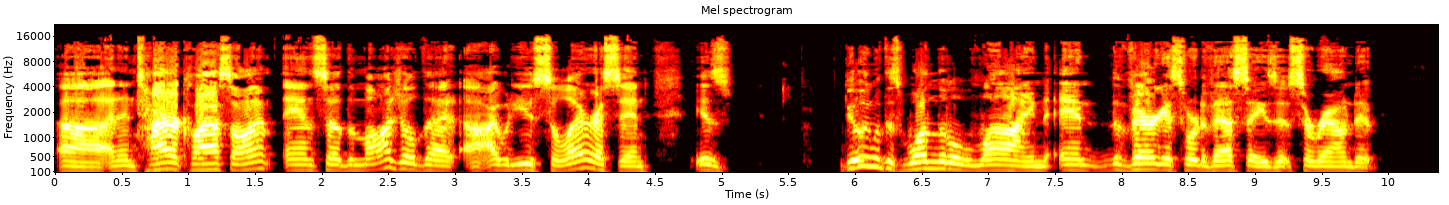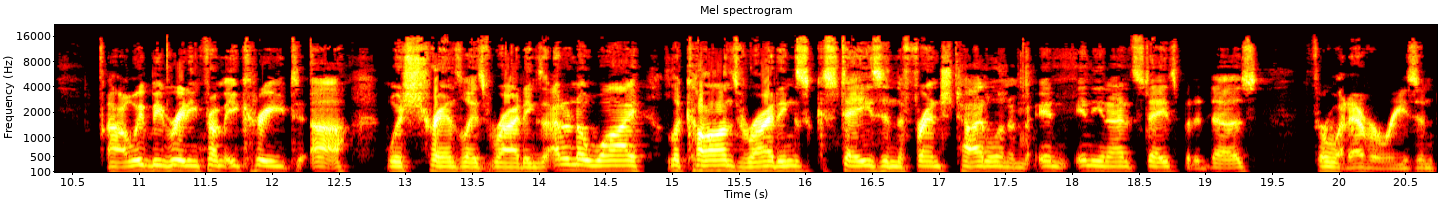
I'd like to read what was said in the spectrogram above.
uh, an entire class on it, and so the module that uh, I would use Solaris in is dealing with this one little line and the various sort of essays that surround it. Uh, we'd be reading from Écrits, uh, which translates writings. I don't know why Lacan's writings stays in the French title in, in, in the United States, but it does. for whatever reason.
